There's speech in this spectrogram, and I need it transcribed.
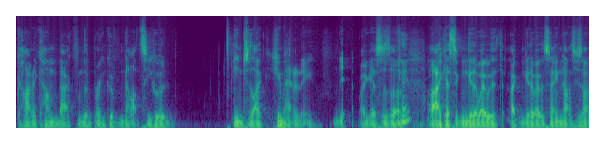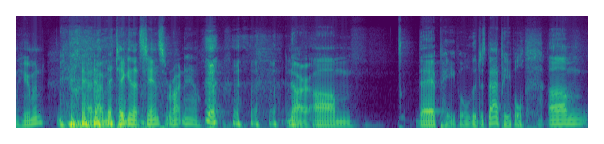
kind of come back from the brink of Nazihood into like humanity. Yeah. I guess is a. Okay. I guess I can get away with. I can get away with saying Nazis aren't human, and I'm taking that stance right now. No, um, they're people. They're just bad people. Um,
